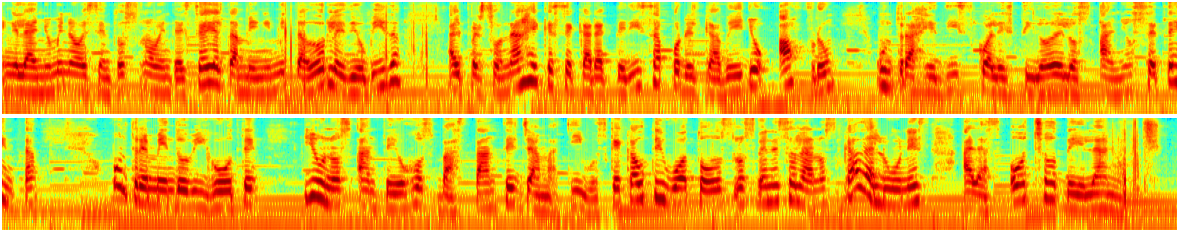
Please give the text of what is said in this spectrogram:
En el año 1996, el también imitador le dio vida al personaje que se caracteriza por el cabello afro, un traje disco al estilo de los años 70, un tremendo bigote y unos anteojos bastante llamativos que cautivó a todos los venezolanos cada lunes a las 8 de la noche.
